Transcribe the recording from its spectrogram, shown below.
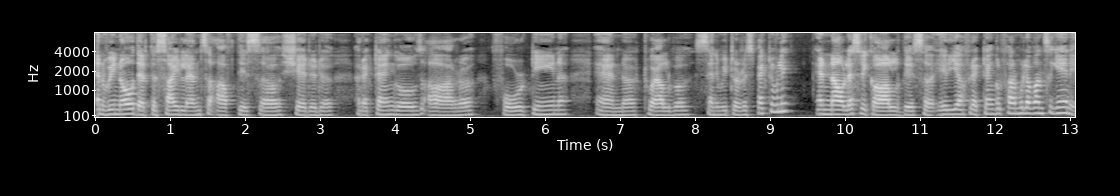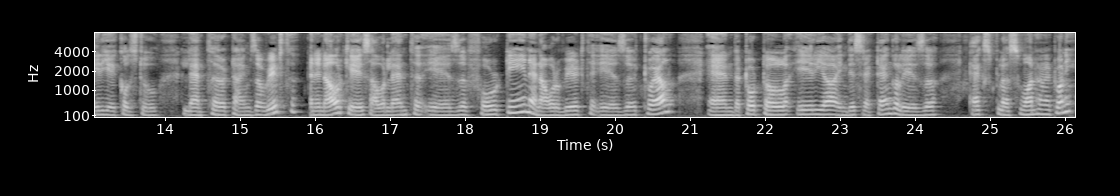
And we know that the side lengths of this uh, shaded rectangles are 14 and 12 centimeter respectively. And now let's recall this uh, area of rectangle formula once again. Area equals to length times the width. And in our case, our length is 14 and our width is 12. And the total area in this rectangle is x plus 120.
